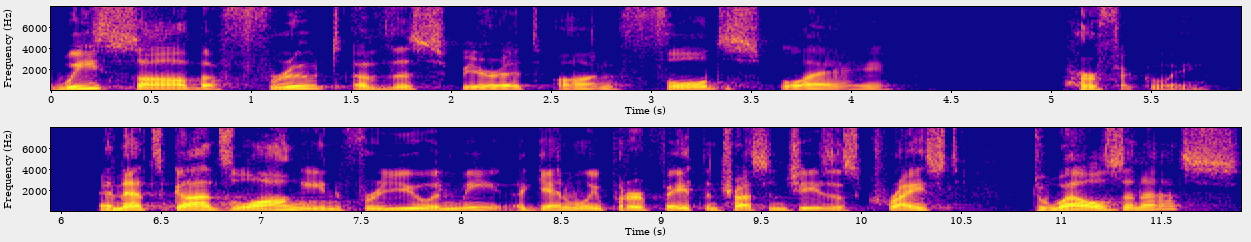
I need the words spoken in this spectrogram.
we saw the fruit of the Spirit on full display perfectly. And that's God's longing for you and me. Again, when we put our faith and trust in Jesus, Christ dwells in us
